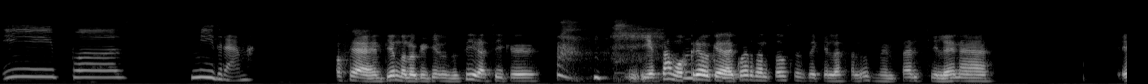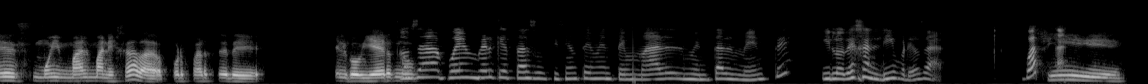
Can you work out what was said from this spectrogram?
y pues mi drama. O sea, entiendo lo que quieres decir, así que... Y, estamos, creo que, de acuerdo entonces de que la salud mental chilena es muy mal manejada por parte de el gobierno. O sea, pueden ver que está suficientemente mal mentalmente y lo dejan libre, o sea, Sí,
